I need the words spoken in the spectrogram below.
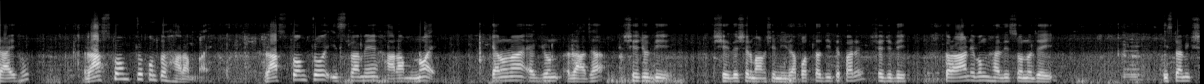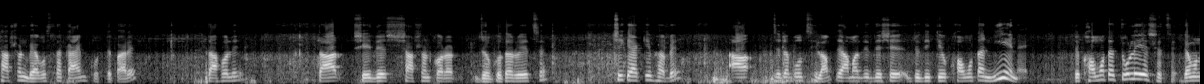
যাই হোক, রাজতন্ত্র কিন্তু হারাম নয়। রাজতন্ত্র ইসলামে হারাম নয়। কেননা একজন রাজা, সে যদি সেই দেশের মানুষের নিরাপত্তা দিতে পারে, সে যদি কোরআন এবং হাদিস অনুযায়ী ইসলামিক শাসন ব্যবস্থা কায়েম করতে পারে, তাহলে তার সেই দেশ শাসন করার যোগ্যতা রয়েছে। ঠিক একইভাবে যেটা বলছিলাম যে আমাদের দেশে যদি কেউ ক্ষমতা নিয়ে নেয় যে ক্ষমতা চলে এসেছে, যেমন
